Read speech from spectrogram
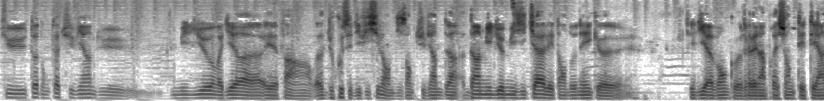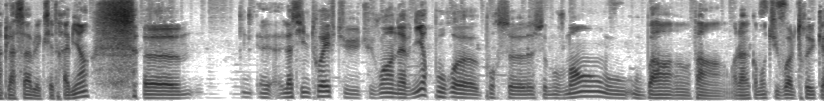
tu, toi, donc toi, tu viens du, du milieu, on va dire, euh, et enfin, euh, du coup, c'est difficile en disant que tu viens d'un d'un milieu musical, étant donné que je t'ai dit avant que j'avais l'impression que tu étais inclassable et que c'est très bien. Euh, la synthwave, tu, tu vois un avenir pour euh, pour ce, mouvement ou, pas Enfin, voilà, comment tu vois le truc?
